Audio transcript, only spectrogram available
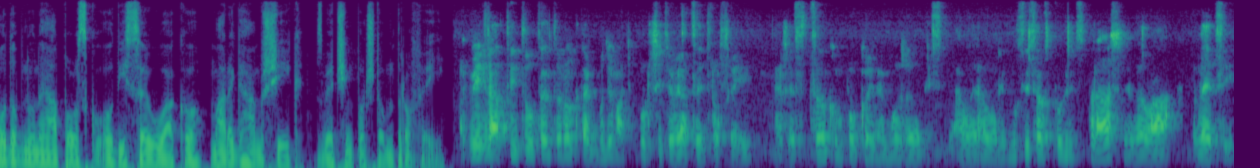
podobnú neapolskú odiseu ako Marek Hamšík s väčším počtom trofejí. Ak vyhrá titul tento rok, tak bude mať určite viacej trofejí, takže celkom pokojne môže odísť. Ale hovorím, musí sa splniť strašne veľa vecí.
